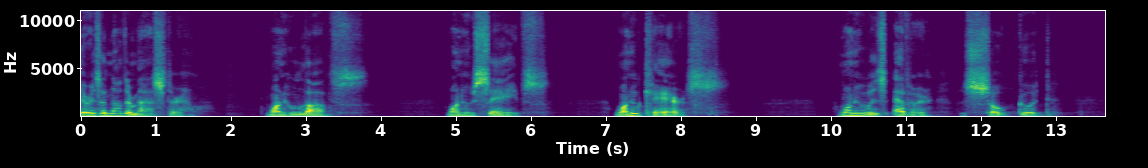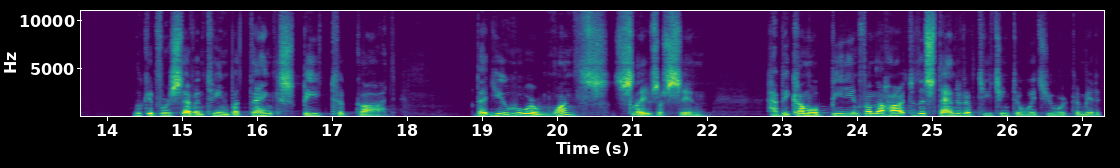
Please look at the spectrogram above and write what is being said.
There is another master, one who loves, one who saves, one who cares, one who is ever so good. Look at verse 17. But thanks be to God that you who were once slaves of sin have become obedient from the heart to the standard of teaching to which you were committed.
